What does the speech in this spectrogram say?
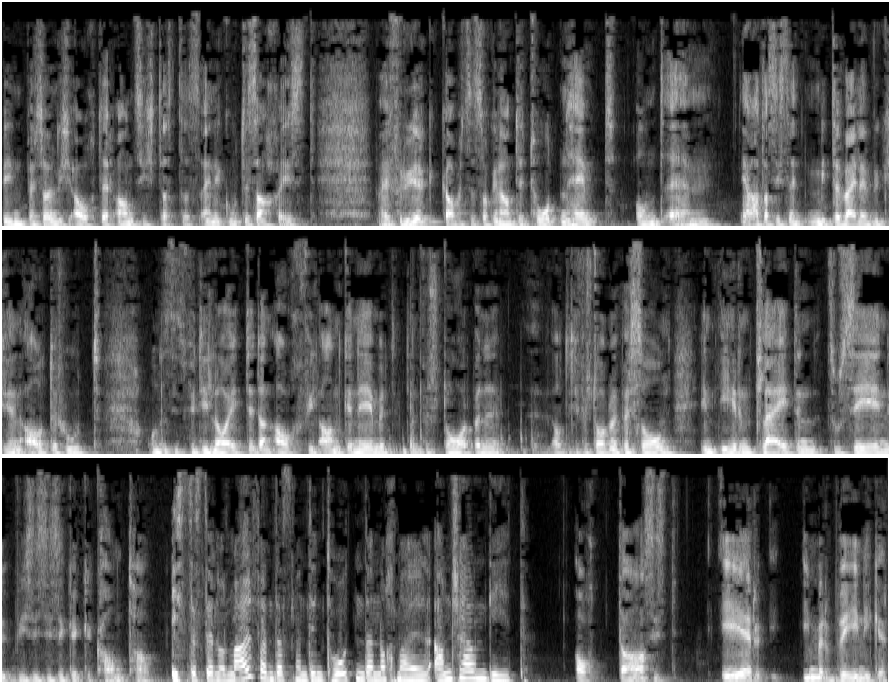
bin persönlich auch der Ansicht, dass das eine gute Sache ist, weil früher gab es das sogenannte Totenhemd und ähm, ja, das ist mittlerweile wirklich ein alter Hut und es ist für die Leute dann auch viel angenehmer, den Verstorbenen äh, oder die verstorbene Person in ihren Kleidern zu sehen, wie sie sie gekannt haben. Ist das der Normalfall, dass man den Toten dann nochmal anschauen geht? Auch das ist eher immer weniger,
